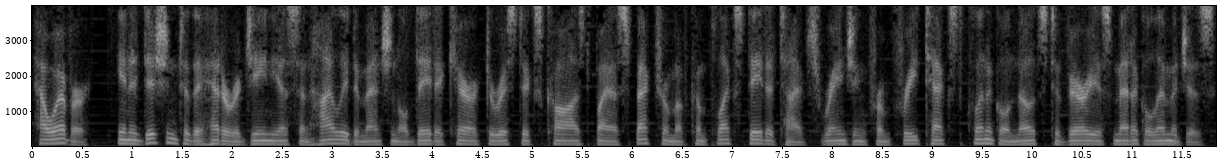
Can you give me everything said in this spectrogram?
However, in addition to the heterogeneous and highly dimensional data characteristics caused by a spectrum of complex data types ranging from free text clinical notes to various medical images,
